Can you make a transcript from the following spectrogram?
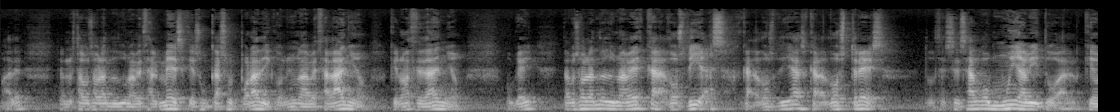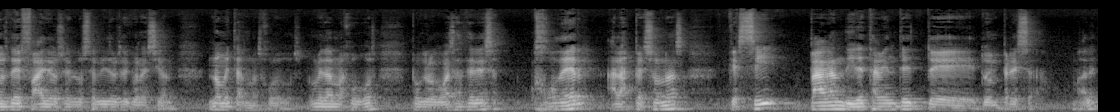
¿vale? O sea, no estamos hablando de una vez al mes, que es un caso esporádico, ni una vez al año, que no hace daño, ¿ok? Estamos hablando de una vez cada dos días, cada dos días, cada dos, tres. Entonces es algo muy habitual que os dé fallos en los servidores de conexión. No metas más juegos, no metas más juegos, porque lo que vas a hacer es joder a las personas que sí pagan directamente de tu empresa, ¿vale?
